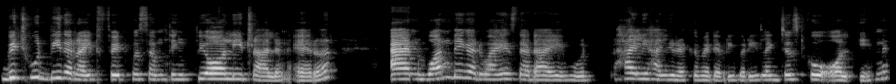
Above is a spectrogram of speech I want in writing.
which would be the right fit for something purely trial and error. And one big advice that I would highly, highly recommend everybody is like just go all in,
